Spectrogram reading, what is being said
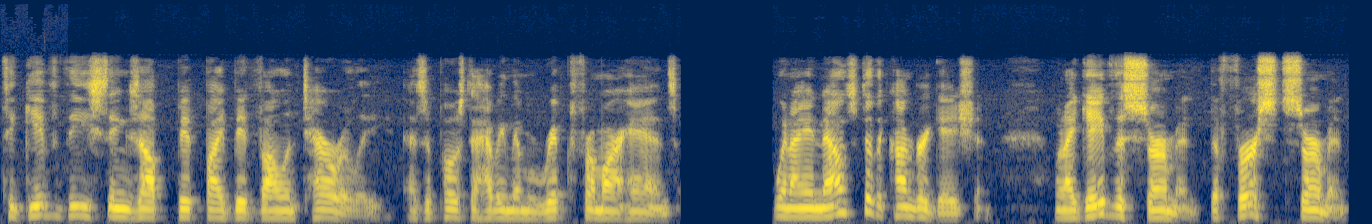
to give these things up bit by bit voluntarily as opposed to having them ripped from our hands. When I announced to the congregation, when I gave the sermon, the first sermon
